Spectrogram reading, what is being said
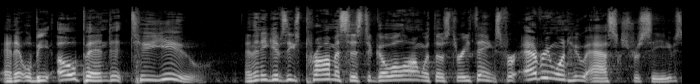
And it will be opened to you. And then he gives these promises to go along with those three things. For everyone who asks receives,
